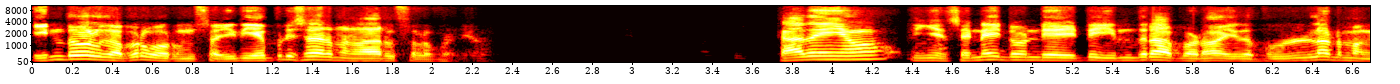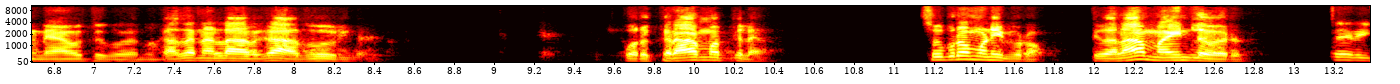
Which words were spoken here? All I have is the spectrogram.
இன்ட்ரோலுக்கு அப்புறம் ஒரு நிமிஷம். இது எப்படி சார் நம்ம நல்லா இருக்கு சொல்ல முடியும்? கதையும் நீங்க சென்னை டுவெண்ட்டி எயிட் இந்திரா படம் இது ஃபுல்லா நமக்கு ஞாபகத்துக்கு வரும். கதை நல்லா இருக்கா? அதுவும் இல்லை. ஒரு கிராமத்துல சுப்பிரமணியபுரம் இதெல்லாம் மைண்ட்ல வருது. சரி.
